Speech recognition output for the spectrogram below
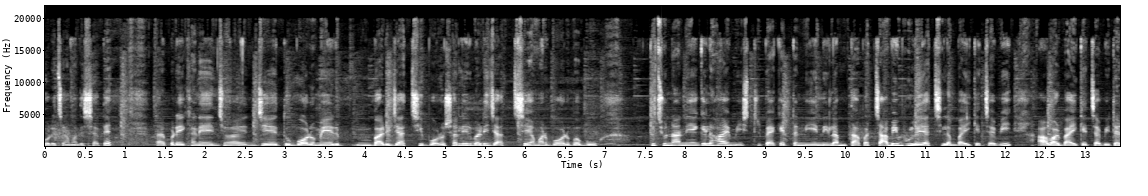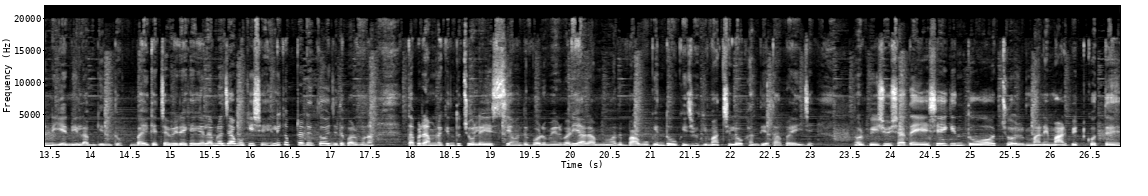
করেছে আমাদের সাথে। তারপরে এখানে যেহেতু বড় মেয়ের বাড়ি যাচ্ছি, বড় শালির বাড়ি যাচ্ছে আমার বড়বাবু কিছু না নিয়ে গেলে হয়, মিষ্টির প্যাকেটটা নিয়ে নিলাম, তারপর চাবি ভুলে যাচ্ছিলাম বাইকের চাবি, আবার বাইকের চাবিটা নিয়ে নিলাম কিন্তু। বাইকের চাবি রেখে গেলে আমরা যাব কিসে? হেলিকপ্টারে তো যেতে পারব না। তারপরে আমরা কিন্তু চলে এসেছি আমাদের বড় মেয়ের বাড়ি, আর আমাদের বাবু কিন্তু উকি ঝুঁকি মারছিল ওখান দিয়ে। তারপরে এই যে ওর পিসুর সাথে এসেই কিন্তু ও মানে মারপিট করতে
